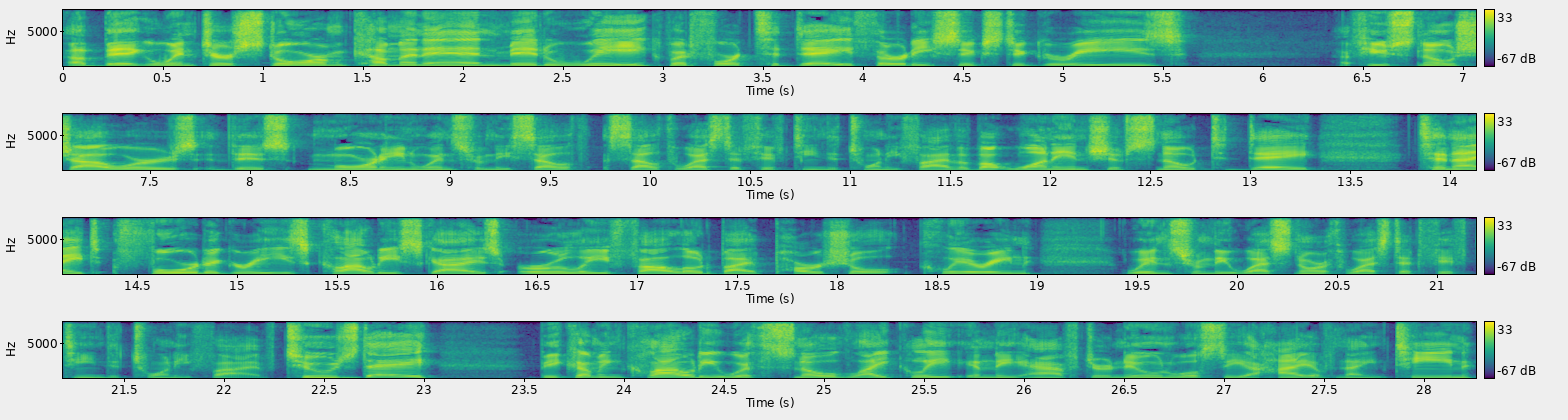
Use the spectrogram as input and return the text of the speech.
A big winter storm coming in midweek, but for today, 36 degrees. A few snow showers this morning, winds from the south southwest at 15 to 25, about one inch of snow today. Tonight, 4 degrees, cloudy skies early, followed by partial clearing, winds from the west northwest at 15 to 25. Tuesday, becoming cloudy with snow likely in the afternoon. We'll see a high of 19.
